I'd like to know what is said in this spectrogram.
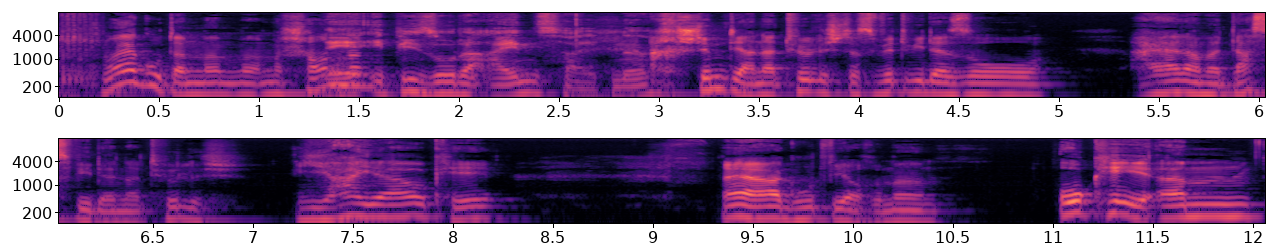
Pff, naja, gut, dann mal, mal schauen. Nee, dann. Episode 1 halt, ne? Ach, stimmt ja, natürlich. Das wird wieder so. Ah ja, dann haben wir das wieder, natürlich. Ja, ja, okay. Naja, gut, wie auch immer. Okay, ähm,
